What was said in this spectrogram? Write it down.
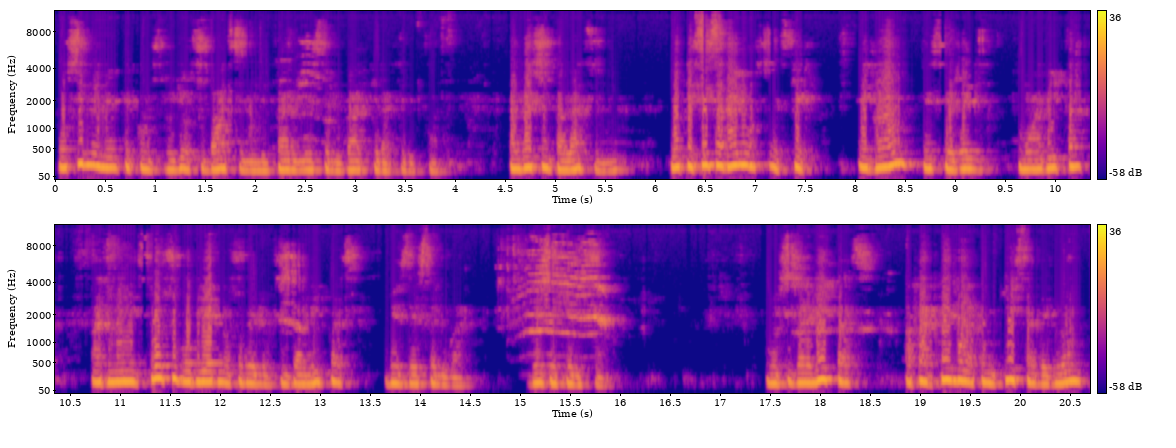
posiblemente construyó su base militar en este lugar que era Jericó. Tal vez un palacio, ¿no? Lo que sí sabemos es que Eglón, este rey moabita, administró su gobierno sobre los israelitas desde este lugar, desde Jericó. Los israelitas, a partir de la conquista de Eglón,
